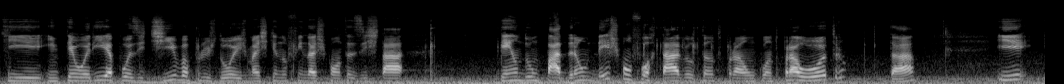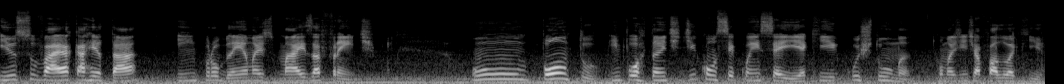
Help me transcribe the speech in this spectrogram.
que, em teoria, é positiva para os dois, mas que no fim das contas está tendo um padrão desconfortável tanto para um quanto para outro, tá? E isso vai acarretar em problemas mais à frente. Um ponto importante de consequência aí é que costuma, como a gente já falou aqui,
